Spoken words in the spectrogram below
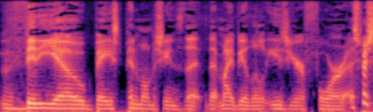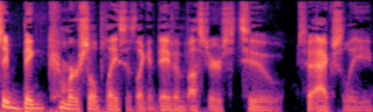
video based pinball machines that that might be a little easier for especially big commercial places like a Dave and Buster's to to actually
